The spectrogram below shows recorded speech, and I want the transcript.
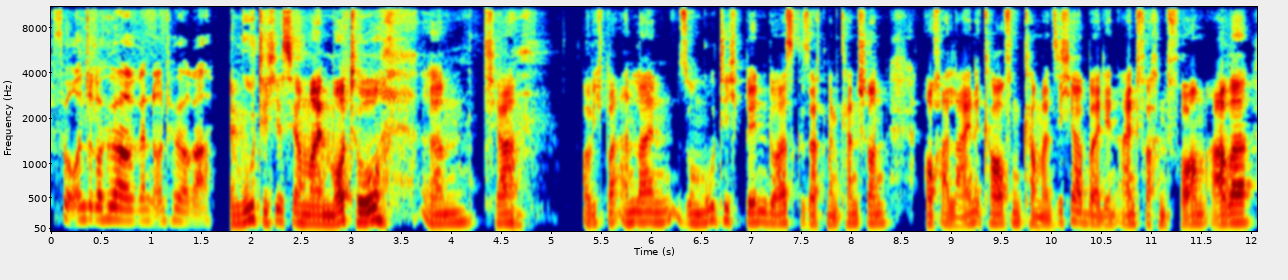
für unsere Hörerinnen und Hörer? Mutig ist ja mein Motto. Ähm, tja, ob ich bei Anleihen so mutig bin, du hast gesagt, man kann schon auch alleine kaufen, kann man sicher bei den einfachen Formen, aber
